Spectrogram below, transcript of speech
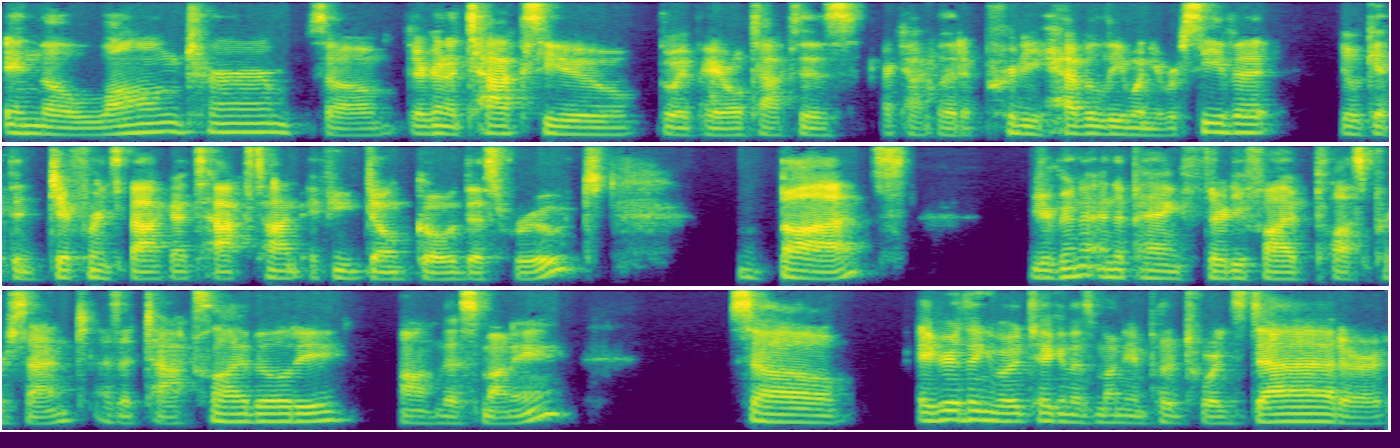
in the long term so they're going to tax you the way payroll taxes are calculated pretty heavily when you receive it. You'll get the difference back at tax time if you don't go this route. But you're going to end up paying 35 plus percent as a tax liability on this money. So if you're thinking about taking this money and put it towards debt or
